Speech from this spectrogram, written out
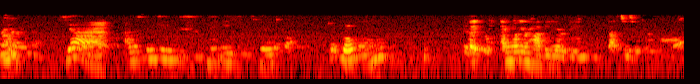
Really? Yeah, I was thinking maybe you could. Don't know. But I know you're happy here being besties with your mom.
